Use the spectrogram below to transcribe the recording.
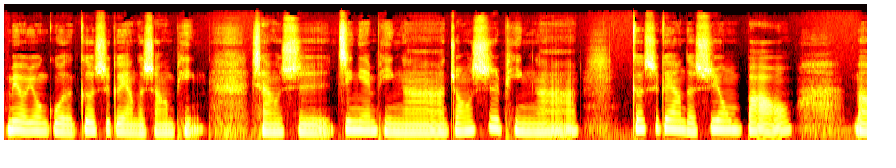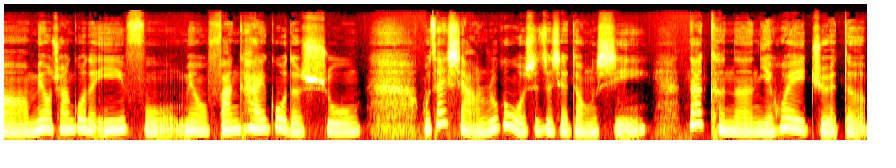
没有用过的各式各样的商品，像是纪念品啊、装饰品啊、各式各样的试用包。呃，没有穿过的衣服，没有翻开过的书，我在想，如果我是这些东西，那可能也会觉得，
